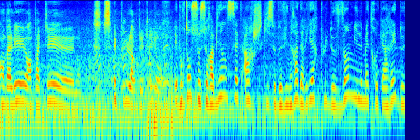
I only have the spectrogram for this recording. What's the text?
emballé, empaqueté, euh, non. c'est plus l'arc de triomphe. Et pourtant, ce sera bien cette arche qui se devinera derrière plus de 20 000 mètres carrés de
